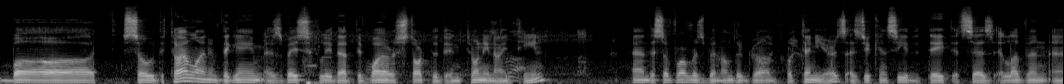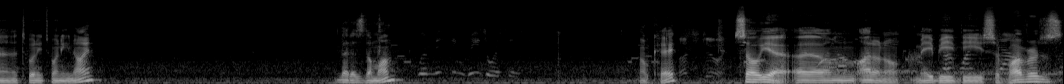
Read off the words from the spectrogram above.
but so the timeline of the game is basically that the virus started in 2019, and the survivor's been underground for 10 years. As you can see, the date it says 11 uh, 2029. That is the month. We're missing resources. Okay. So yeah, um, I don't know. Maybe the survivors,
